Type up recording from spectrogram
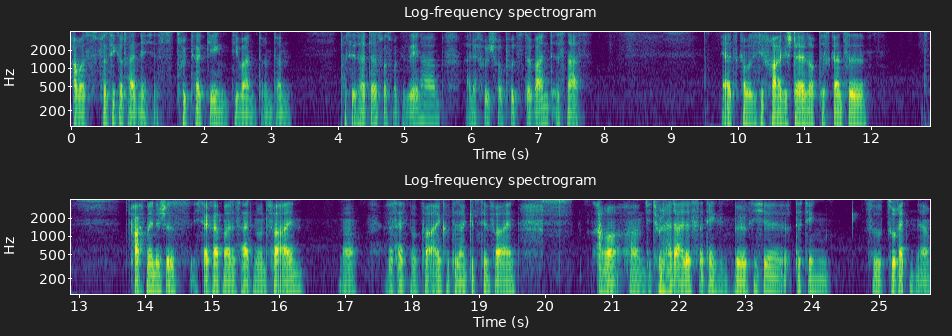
Aber es versickert halt nicht. Es drückt halt gegen die Wand und dann passiert halt das, was wir gesehen haben. Eine frisch verputzte Wand ist nass. Ja, jetzt kann man sich die Frage stellen, ob das Ganze fachmännisch ist. Ich sage halt mal, das ist halt nur ein Verein. Ja. Also das heißt nur ein Verein, Gott sei Dank gibt es den Verein. Aber ähm, die tun halt alles erdenklich Mögliche, das Ding zu, zu retten, ja.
